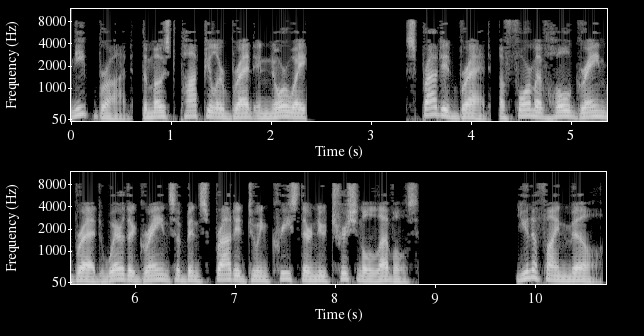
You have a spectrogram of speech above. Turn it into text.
Kneippbrød, the most popular bread in Norway. Sprouted bread, a form of whole grain bread where the grains have been sprouted to increase their nutritional levels. Unifine mill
